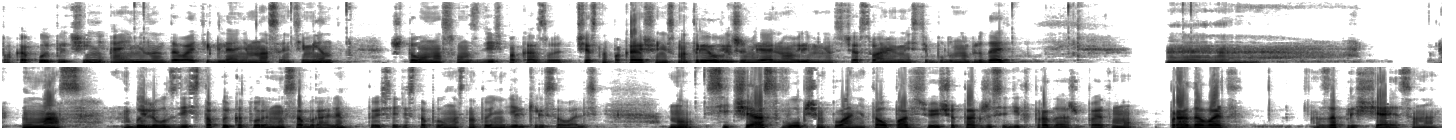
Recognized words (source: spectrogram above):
По какой причине? А именно, давайте глянем на сантимент. Что у нас он здесь показывает? Честно, пока еще не смотрел в режиме реального времени. Сейчас с вами вместе буду наблюдать. Э, у нас были вот здесь стопы, которые мы собрали. То есть эти стопы у нас на той недельке рисовались. Но сейчас в общем плане толпа все еще также сидит в продаже. Поэтому продавать запрещается нам.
